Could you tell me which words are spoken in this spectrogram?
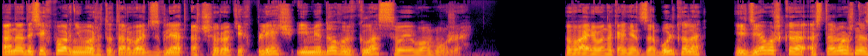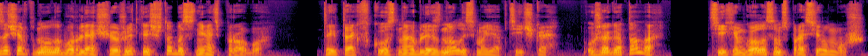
Она до сих пор не может оторвать взгляд от широких плеч и медовых глаз своего мужа. Варева, наконец, забулькала, и девушка осторожно зачерпнула бурлящую жидкость, чтобы снять пробу. «Ты так вкусно облизнулась, моя птичка. Уже готова?» Тихим голосом спросил муж.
